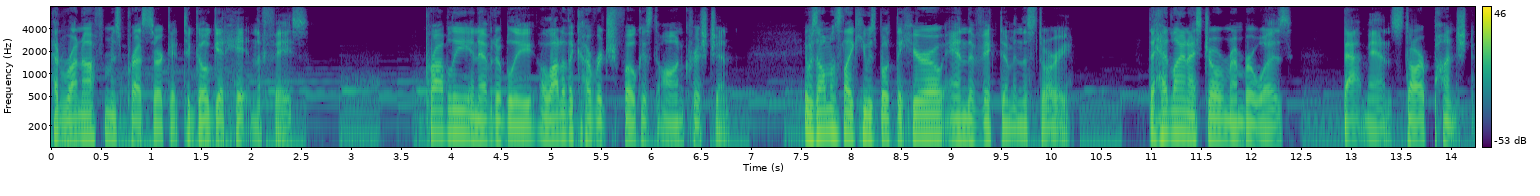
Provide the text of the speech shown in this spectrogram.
had run off from his press circuit to go get hit in the face. Probably, inevitably, a lot of the coverage focused on Christian. It was almost like he was both the hero and the victim in the story. The headline I still remember was Batman star punched.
